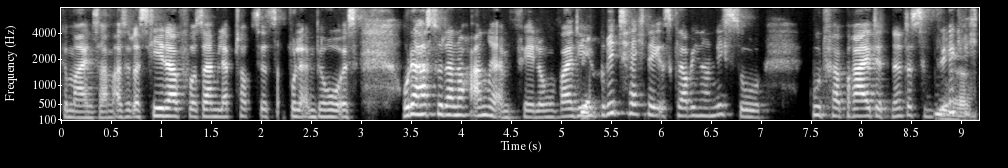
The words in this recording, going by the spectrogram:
gemeinsam. Also dass jeder vor seinem Laptop sitzt, obwohl er im Büro ist. Oder hast du da noch andere Empfehlungen? Weil die ja. Hybridtechnik ist, glaube ich, noch nicht so gut verbreitet, ne? dass wirklich ja.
